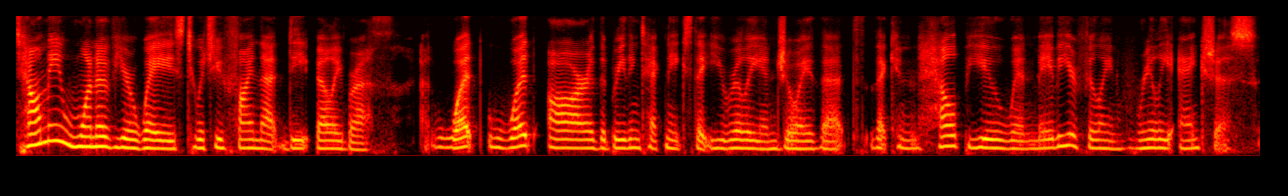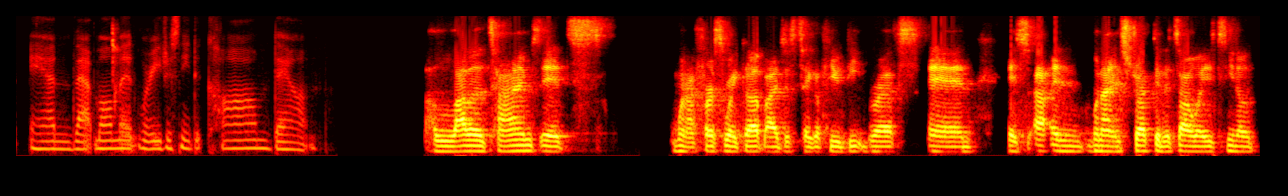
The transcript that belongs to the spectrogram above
Tell me one of your ways to which you find that deep belly breath. What what are the breathing techniques that you really enjoy that that can help you when maybe you're feeling really anxious and that moment where you just need to calm down? A lot of the times it's when I first wake up, I just take a few deep breaths and it's uh, and when I instruct it, it's always you know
